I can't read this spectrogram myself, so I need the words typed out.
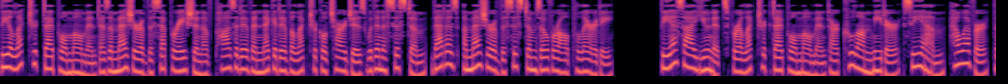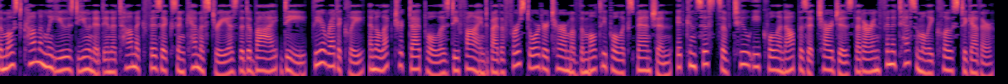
The electric dipole moment is a measure of the separation of positive and negative electrical charges within a system, that is, a measure of the system's overall polarity. The SI units for electric dipole moment are coulomb meter (cm). However, the most commonly used unit in atomic physics and chemistry is the debye d. Theoretically, an electric dipole is defined by the first-order term of the multipole expansion. It consists of two equal and opposite charges that are infinitesimally close together.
